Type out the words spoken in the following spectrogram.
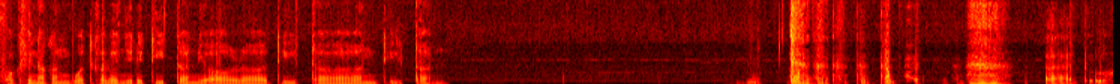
Vaksin akan buat kalian jadi titan, ya Allah, titan, titan. Aduh.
